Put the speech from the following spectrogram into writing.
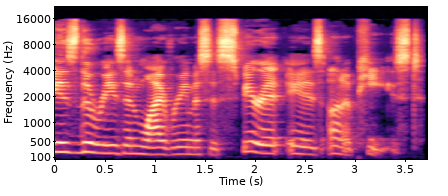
is the reason why Remus's spirit is unappeased.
